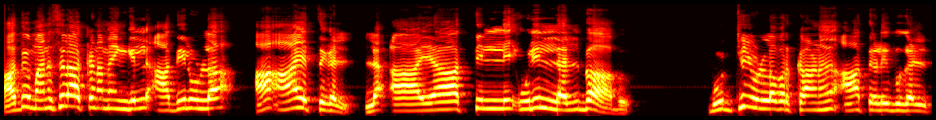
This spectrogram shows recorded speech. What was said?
അത് മനസ്സിലാക്കണമെങ്കിൽ അതിലുള്ള ആ ആയത്തുകൾ ലആയാത്തിൽ ലിഉലിൽ അൽബാബ് ബുദ്ധിയുള്ളവർക്കാണ് ആ തെളിവുകൾ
